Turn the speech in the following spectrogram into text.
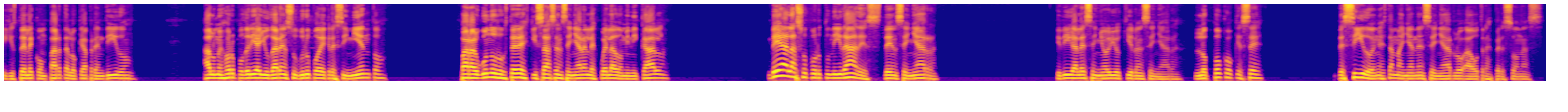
y que usted le comparta lo que ha aprendido. A lo mejor podría ayudar en su grupo de crecimiento. Para algunos de ustedes quizás enseñar en la escuela dominical. Vea las oportunidades de enseñar. y dígale, Señor, yo quiero enseñar. Lo poco que sé, decido en esta mañana enseñarlo a otras personas.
